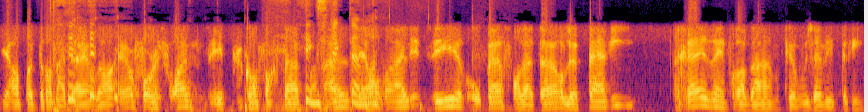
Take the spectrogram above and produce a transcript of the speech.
il n'y aura pas de dromadaire. là. Air Force One est plus confortable, pas mal, mais on va aller dire au père fondateur le pari très improbable que vous avez pris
